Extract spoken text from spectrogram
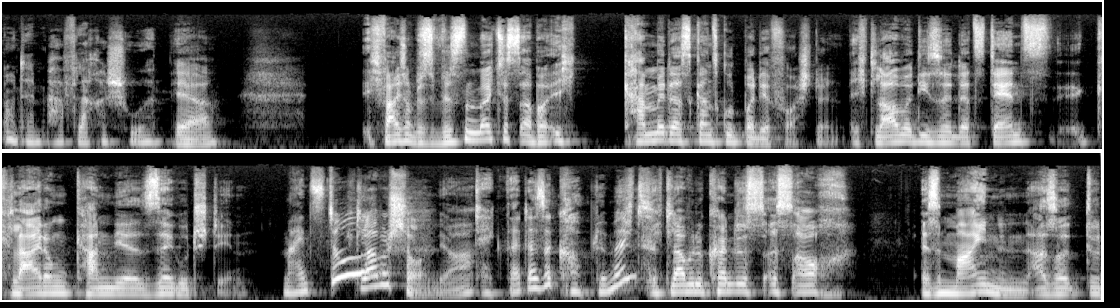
und ein paar flache Schuhe. Ja. Ich weiß nicht, ob du es wissen möchtest, aber ich kann mir das ganz gut bei dir vorstellen. Ich glaube, diese Let's Dance-Kleidung kann dir sehr gut stehen. Meinst du? Ich glaube schon, ja. Take that as a compliment. Ich, ich glaube, du könntest es auch es meinen. Also du,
